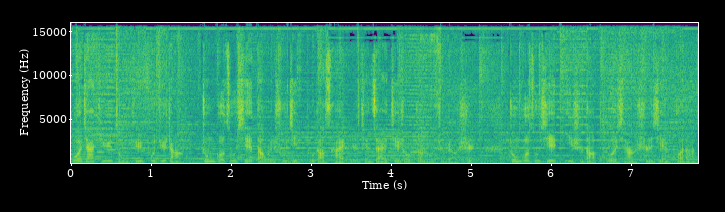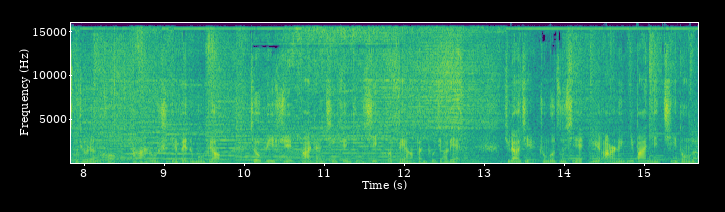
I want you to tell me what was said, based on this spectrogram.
国家体育总局副局长、中国足协党委书记杜兆才日前在接受专访时表示，中国足协意识到，若想实现扩大足球人口、打入世界杯的目标，就必须发展青训体系和培养本土教练。据了解，中国足协于二零一八年启动了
